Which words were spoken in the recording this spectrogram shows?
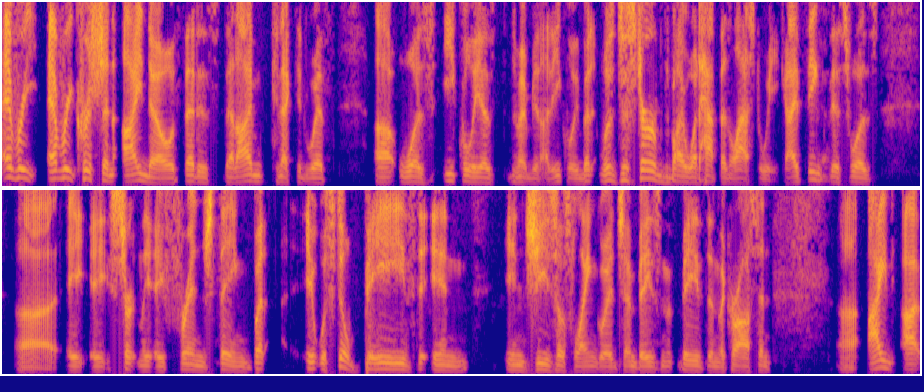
Every every Christian I know that is that I'm connected with uh, was equally as maybe not equally, but was disturbed by what happened last week. I think yeah. this was uh, a, a certainly a fringe thing, but it was still bathed in in Jesus language and bathed in, bathed in the cross. And uh, I, I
